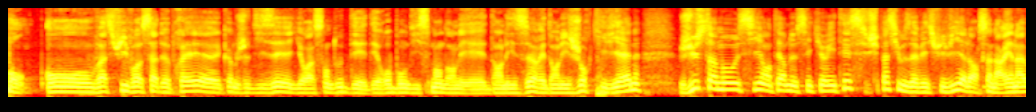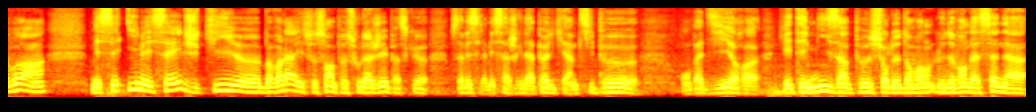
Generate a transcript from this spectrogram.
Bon, on va suivre ça de près. Euh, comme je disais, il y aura sans doute des, rebondissements dans les, dans les heures et dans les jours qui viennent. Juste un mot aussi en termes de sécurité. Je ne sais pas si vous avez suivi, alors ça n'a rien à voir, hein, mais c'est e-message qui, ben voilà, il se sent un peu soulagé parce que, vous savez, c'est la messagerie d'Apple qui est un petit peu on va dire, euh, qui a été mise un peu sur le devant, le devant de la scène à,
